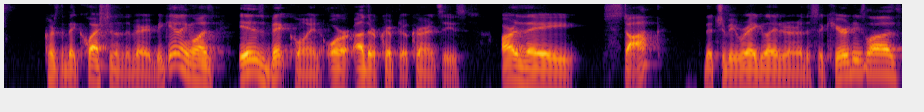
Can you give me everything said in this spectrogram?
of course, the big question at the very beginning was is Bitcoin or other cryptocurrencies, are they stock that should be regulated under the securities laws,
